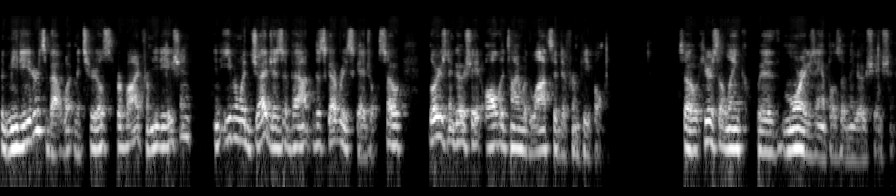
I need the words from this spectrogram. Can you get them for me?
with mediators about what materials to provide for mediation, and even with judges about discovery schedules. So lawyers negotiate all the time with lots of different people. So here's a link with more examples of negotiation.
